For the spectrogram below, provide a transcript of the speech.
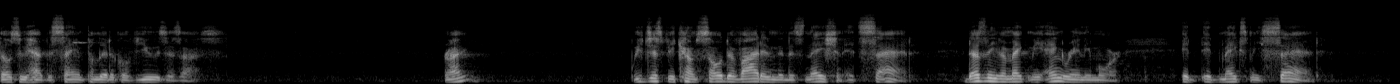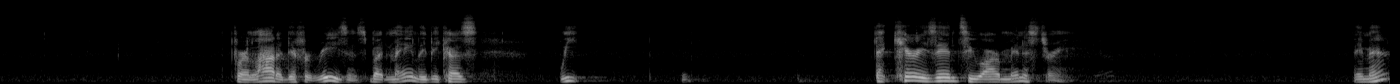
Those who have the same political views as us? Right? We've just become so divided in this nation. It's sad. It doesn't even make me angry anymore. It, it makes me sad for a lot of different reasons, but mainly because we that carries into our ministering. Amen?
